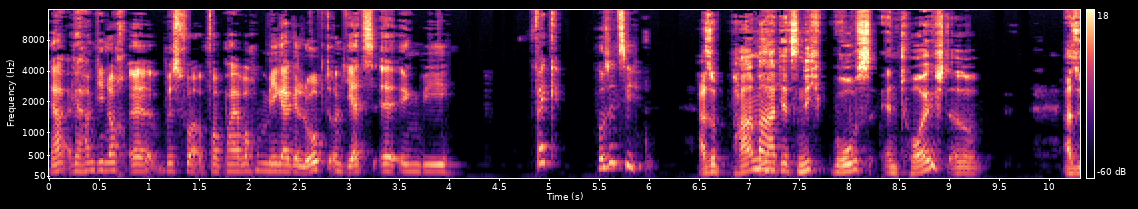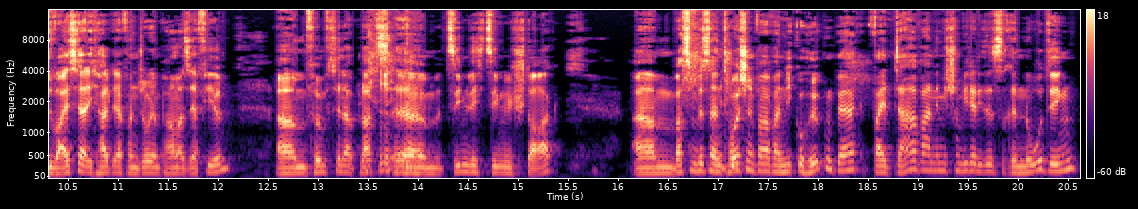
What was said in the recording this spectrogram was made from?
Ja, wir haben die noch äh, bis vor, vor ein paar Wochen mega gelobt und jetzt äh, irgendwie weg. Wo sind sie? Also Palmer Und? hat jetzt nicht groß enttäuscht. Also, also du weißt ja, ich halte ja von Julian Palmer sehr viel. Ähm, 15. Platz, ähm, ziemlich, ziemlich stark. Ähm, was ein bisschen enttäuschend war, war Nico Hülkenberg, weil da war nämlich schon wieder dieses Renault-Ding.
